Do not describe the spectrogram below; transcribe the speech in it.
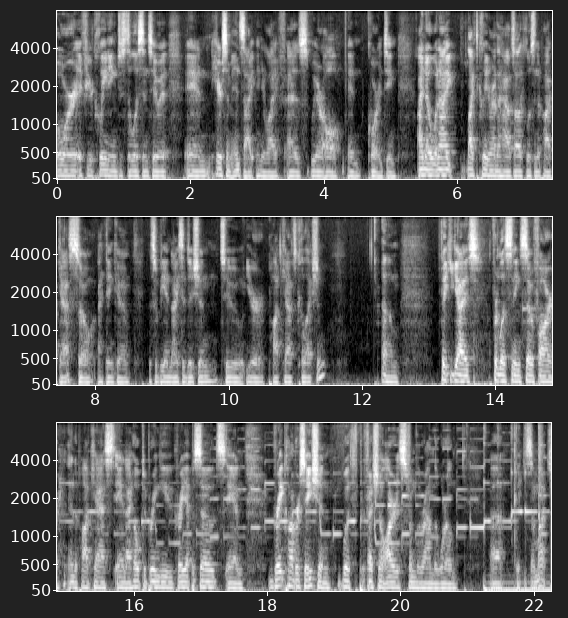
or if you're cleaning just to listen to it and hear some insight in your life as we are all in quarantine i know when i like to clean around the house i like to listen to podcasts so i think uh, this would be a nice addition to your podcast collection um, thank you guys for listening so far in the podcast, and I hope to bring you great episodes and great conversation with professional artists from around the world. Uh, thank you so much.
